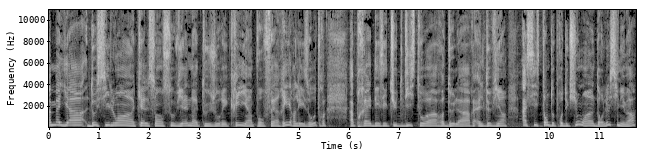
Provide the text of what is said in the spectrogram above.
Amaya, d'aussi loin qu'elle s'en souvienne, a toujours écrit hein, pour faire rire les autres. Après des études d'histoire, de l'art, elle devient assistante de production hein, dans le cinéma.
